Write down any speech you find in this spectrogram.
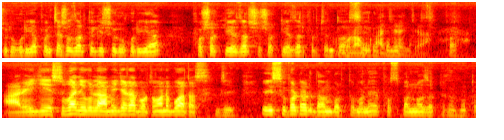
শুরু করিয়া পঞ্চাশ হাজার থেকে শুরু করিয়া পঁয়ষট্টি হাজার ছেষট্টি হাজার পর্যন্ত আছে এরকম আচ্ছা। আচ্ছা। আর এই যে সোফা যেগুলো আমি যেটা বর্তমানে বোয়াত আছে। জি এই সোফাটার দাম বর্তমানে পঁচপান্ন হাজার টাকার মতো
